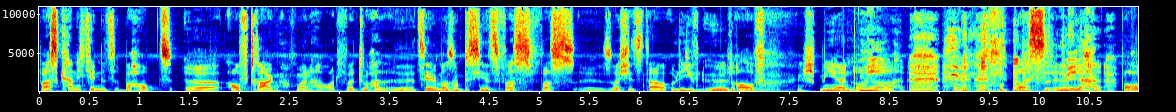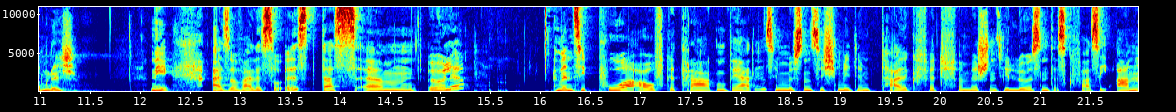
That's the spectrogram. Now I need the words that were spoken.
was kann ich denn jetzt überhaupt äh, auftragen auf meine Haut? Weil du äh, erzähl mal so ein bisschen jetzt, was, was äh, soll ich jetzt da Olivenöl drauf schmieren oder was? Äh, Nee. Ja, warum nicht? Nee, also weil es so ist, dass ähm, Öle, wenn sie pur aufgetragen werden, sie müssen sich mit dem Talgfett vermischen, sie lösen das quasi an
